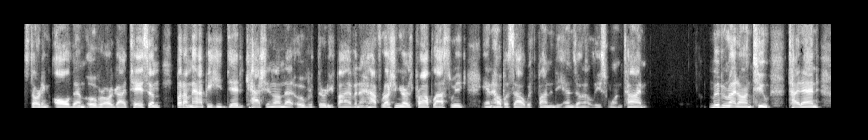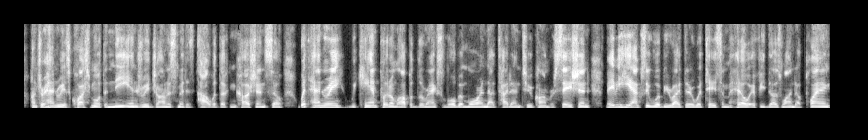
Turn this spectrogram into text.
starting all of them over our guy Taysom. But I'm happy he did cash in on that over 35 and a half rushing yards prop last week and help us out with finding the end zone at least one time. Moving right on to tight end, Hunter Henry is questionable with the knee injury. Jonnu Smith is out with the concussion. So with Henry, we can put him up at the ranks a little bit more in that tight end two conversation. Maybe he actually would be right there with Taysom Hill if he does wind up playing.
